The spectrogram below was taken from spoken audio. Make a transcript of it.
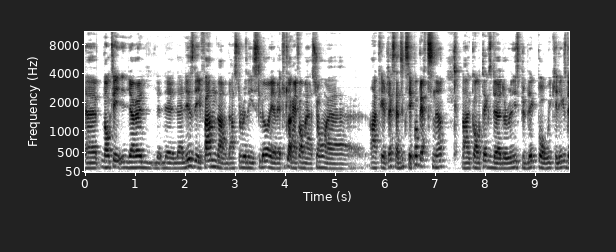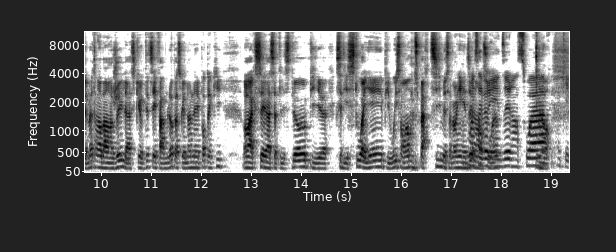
Euh, donc les- il y avait le- le- la liste des femmes dans, dans cette release-là, il y avait toute leur information euh, en clear text. Ça dit que c'est pas pertinent dans le contexte de, de release public pour Wikileaks de mettre en danger la sécurité de ces femmes-là parce que là n'importe qui a accès à cette liste-là puis euh, que c'est des citoyens puis oui ils sont membres du parti mais ça veut rien dire Moi, ça en veut soi. rien dire en soi. Non. Ok.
